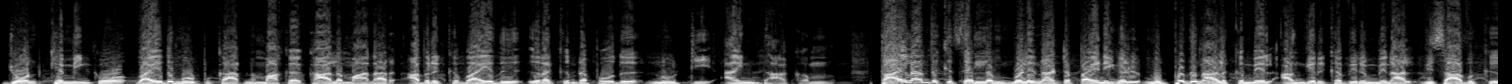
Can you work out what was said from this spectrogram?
ஜோன் கெமிங்கோ வயது மூப்பு காரணமாக காலமானார். அவருக்கு வயது இறக்கின்ற போது நூற்றி ஐந்தாகும். தாய்லாந்துக்கு செல்லும் வெளிநாட்டு பயணிகள் முப்பது நாளுக்கு மேல் அங்கிருக்க விரும்பினால் விசாவுக்கு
